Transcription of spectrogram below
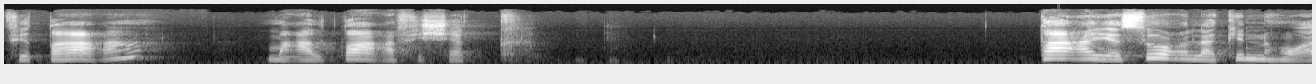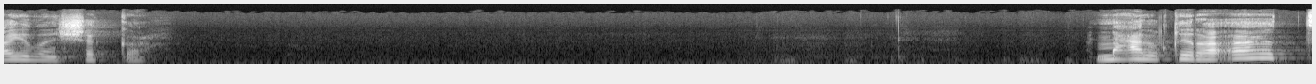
في طاعة مع الطاعة في شك. طاعة يسوع لكنه أيضا شك. مع القراءات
